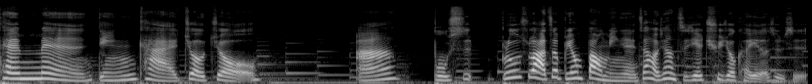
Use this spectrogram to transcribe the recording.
Ten Man 鼎凯舅舅啊，不是 Blue 说啊，这不用报名哎，这好像直接去就可以了，是不是？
